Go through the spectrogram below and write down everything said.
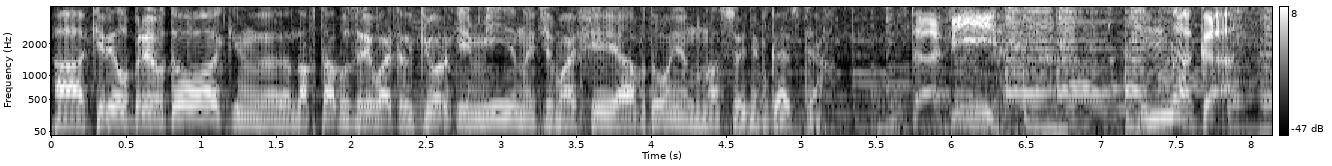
А, Кирилл Бревдо, ки- автообозреватель Георгий Минин и Тимофей Авдонин у нас сегодня в гостях. «Дави на газ».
